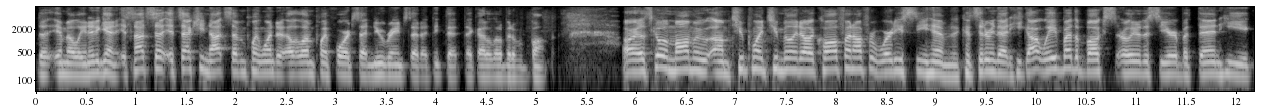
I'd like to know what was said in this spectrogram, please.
the MLE. And again, it's not, it's actually not 7.1 to 11.4. It's that new range that I think that, that got a little bit of a bump. All right, let's go with Mamu. Um, two point two million dollar qualifying offer. Where do you see him? Considering that he got waived by the Bucks earlier this year, but then he,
